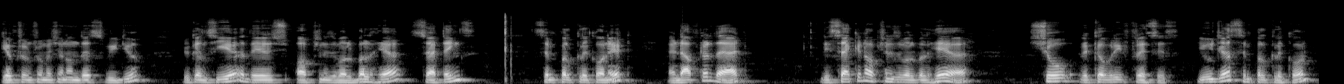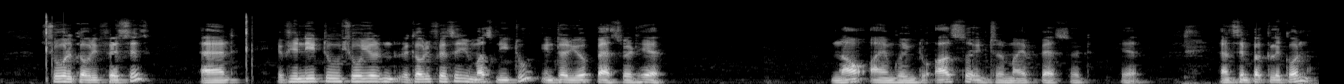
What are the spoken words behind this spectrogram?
give information on this video. You can see here this option is available here. Settings simple click on it. And after that the second option is available here. Show recovery phrases. You just simple click on show recovery phrases and if you need to show your recovery phrases you must need to enter your password here. Now I am going to also enter my password here. And simple click on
